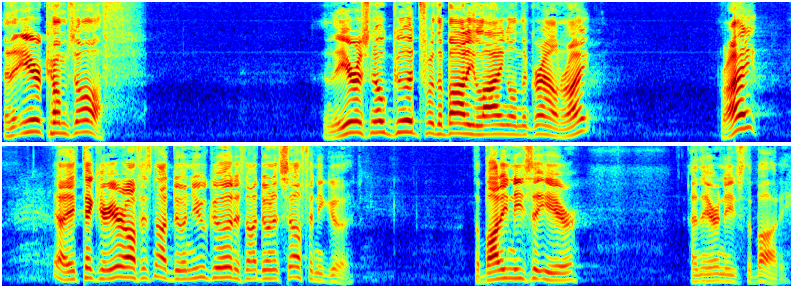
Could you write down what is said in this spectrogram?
And the ear comes off. And the ear is no good for the body lying on the ground, right? Right? Yeah, you take your ear off, it's not doing you good, it's not doing itself any good. The body needs the ear, and the ear needs the body.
